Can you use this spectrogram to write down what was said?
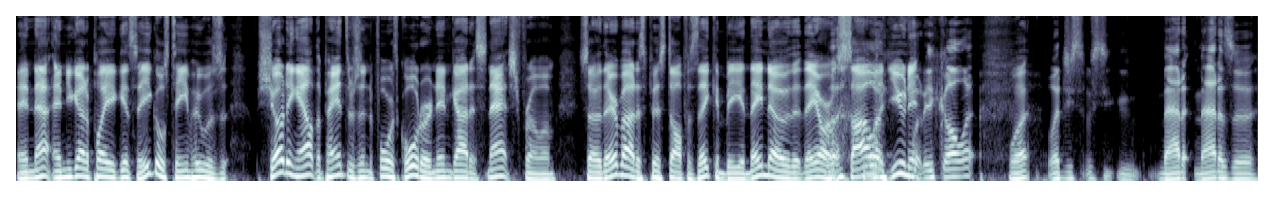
and now and you got to play against the Eagles team who was shutting out the Panthers in the fourth quarter and then got it snatched from them. So they're about as pissed off as they can be, and they know that they are a solid What- unit. What do you call it? what? What'd you, you mad? Mad as a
